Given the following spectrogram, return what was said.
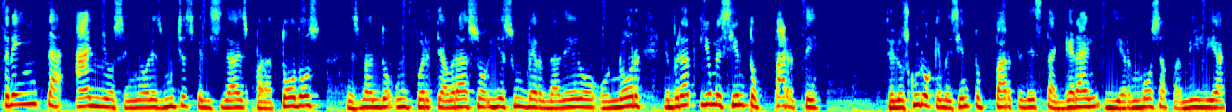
30 años, señores. Muchas felicidades para todos. Les mando un fuerte abrazo y es un verdadero honor. En verdad que yo me siento parte, se los juro que me siento parte de esta gran y hermosa familia.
